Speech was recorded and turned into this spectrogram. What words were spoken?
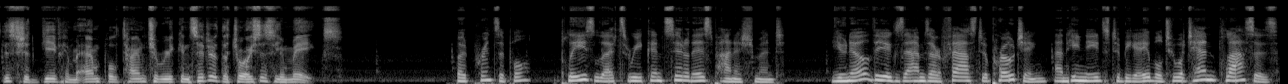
This should give him ample time to reconsider the choices he makes. But Principal, please let's reconsider this punishment. You know the exams are fast approaching and he needs to be able to attend classes.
